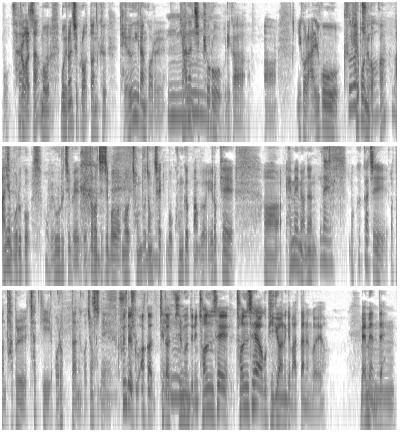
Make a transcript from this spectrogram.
뭐 사야겠다. 수- 뭐, 네. 뭐 이런 식으로 어떤 그 대응이란 거를 음. 이렇게 하는 지표로 우리가 어 이걸 알고 그렇죠. 해보는 것과 아예 맞아요. 모르고 어, 왜 오르지 왜, 왜 떨어지지 뭐뭐 정부 정책 뭐 공급 막뭐 이렇게 어 헤매면은 네. 뭐 끝까지 어떤 답을 찾기 어렵다는 거죠. 네. 근데 그 아까 제가 음. 질문드린 전세 전세하고 비교하는 게 맞다는 거예요. 매매인데. 음,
